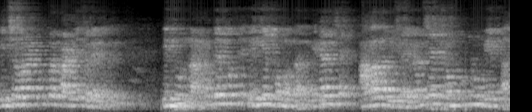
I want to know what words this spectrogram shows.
ইচ্ছা করে একটু করে বাড়িতে চলে গেলেন। কিন্তু নাটকের মধ্যে এই যে ক্ষমতা এটা হচ্ছে আলাদা বিষয়, এটা হচ্ছে সম্পূর্ণ মেধা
